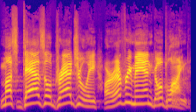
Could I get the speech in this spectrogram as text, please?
must dazzle gradually, or every man go blind.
